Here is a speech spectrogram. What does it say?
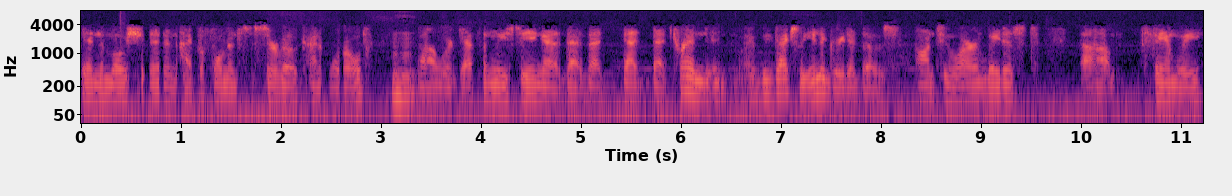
in the motion and high performance servo kind of world, mm-hmm. uh, we're definitely seeing a, that that that that trend. And we've actually integrated those onto our latest um, family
